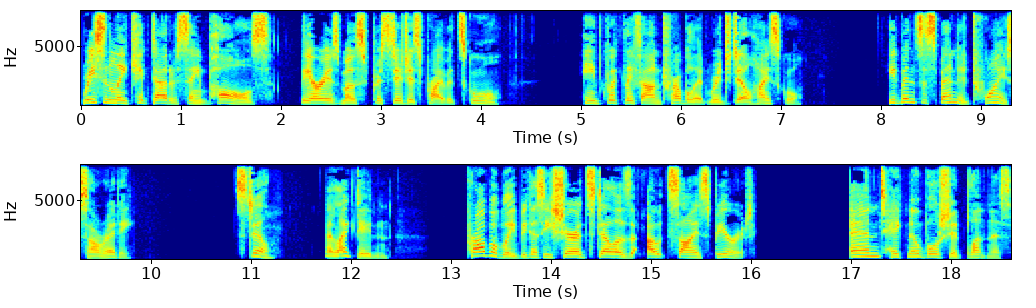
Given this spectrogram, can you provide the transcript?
Recently kicked out of St. Paul's, the area's most prestigious private school, he'd quickly found trouble at Ridgedale High School. He'd been suspended twice already. Still, I liked Aiden, probably because he shared Stella's outsized spirit and take no bullshit bluntness.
